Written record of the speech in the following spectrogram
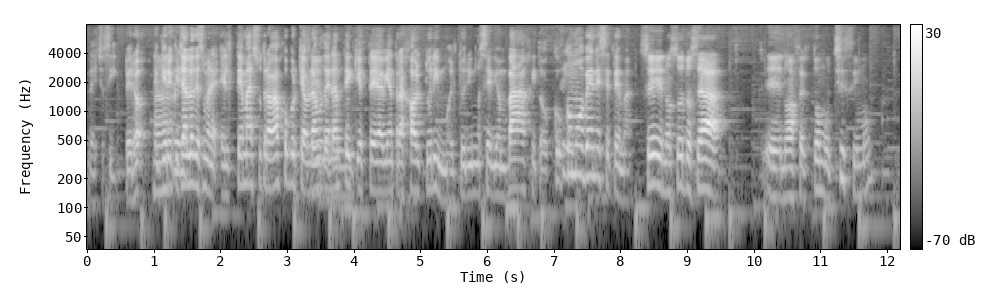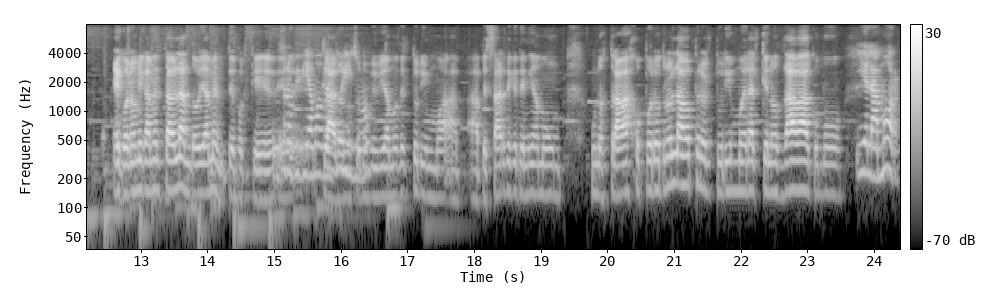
de hecho sí, pero Ah. quiero Sí. escucharlo de su manera. El tema de su trabajo, porque hablamos Sí, delante que ustedes habían trabajado el turismo. El turismo se vio en baja y todo. ¿Cómo, Sí. cómo ven ese tema? Sí, nosotros, o sea, eh, nos afectó muchísimo, económicamente hablando, obviamente, porque... Nosotros eh, vivíamos del claro, turismo. nosotros vivíamos del turismo, a, a pesar de que teníamos un- unos trabajos por otros lados, pero el turismo era el que nos daba como... Y el amor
